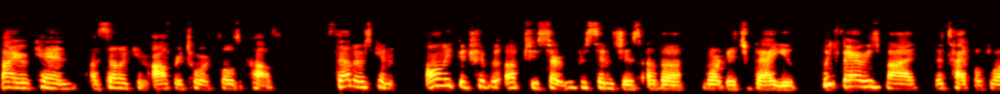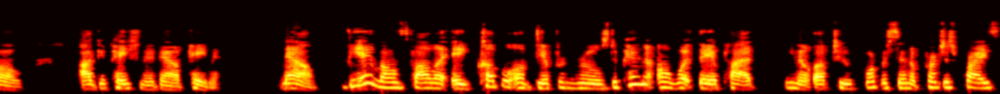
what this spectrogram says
buyer can, a seller can offer toward closing costs. Sellers can only contribute up to certain percentages of the mortgage value, which varies by the type of loan, occupation, and down payment. Now, VA loans follow a couple of different rules depending on what they apply you know, up to 4% of purchase price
